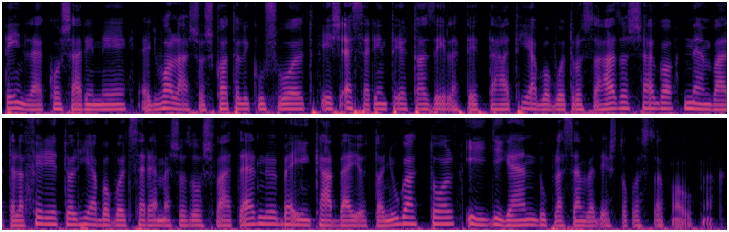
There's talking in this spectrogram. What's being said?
Tényleg Kosáriné egy vallásos katolikus volt, és ez szerint élte az életét, tehát hiába volt rossz a házassága, nem vált el a férjétől, hiába volt szerelmes az Osvát Ernőbe, inkább eljött a nyugattól, így igen, dupla szenvedést okoztak maguknak.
